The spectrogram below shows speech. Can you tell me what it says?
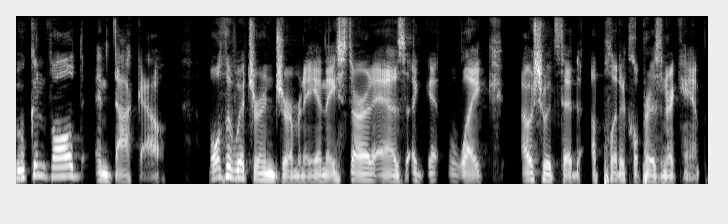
Buchenwald and Dachau, both of which are in Germany, and they started as, a, like Auschwitz said, a political prisoner camp.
